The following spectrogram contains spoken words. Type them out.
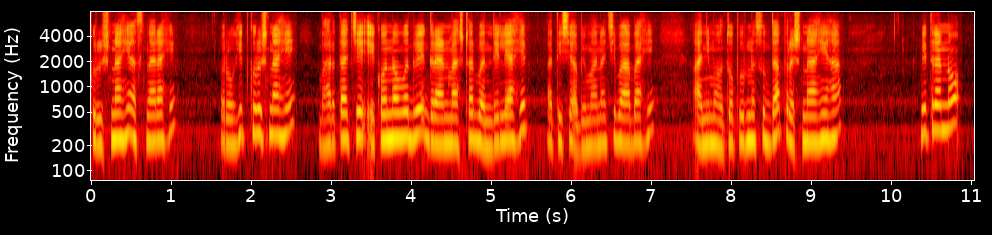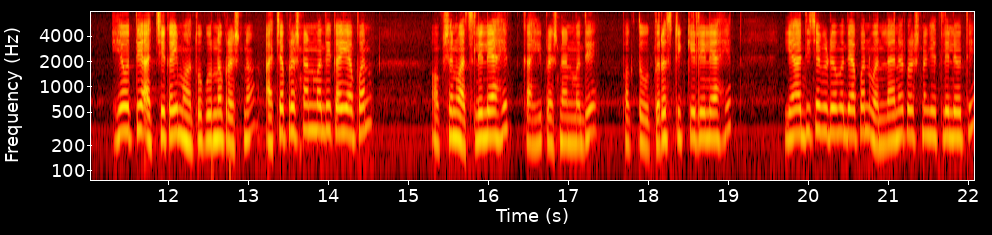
कृष्णा हे असणार आहे. रोहित कृष्णा हे भारताचे एकोणनव्वदवे ग्रँडमास्टर बनलेले आहेत. अतिशय अभिमानाची बाब आहे. आणि महत्त्वपूर्णसुद्धा प्रश्न आहे हा. मित्रांनो हे होते आजचे काही महत्त्वपूर्ण प्रश्न. आजच्या प्रश्नांमध्ये काही आपण ऑप्शन वाचलेले आहेत. काही प्रश्नांमध्ये फक्त उत्तरच टिक केलेले आहेत. या आधीच्या व्हिडिओमध्ये आपण वन लायनर प्रश्न घेतलेले होते.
